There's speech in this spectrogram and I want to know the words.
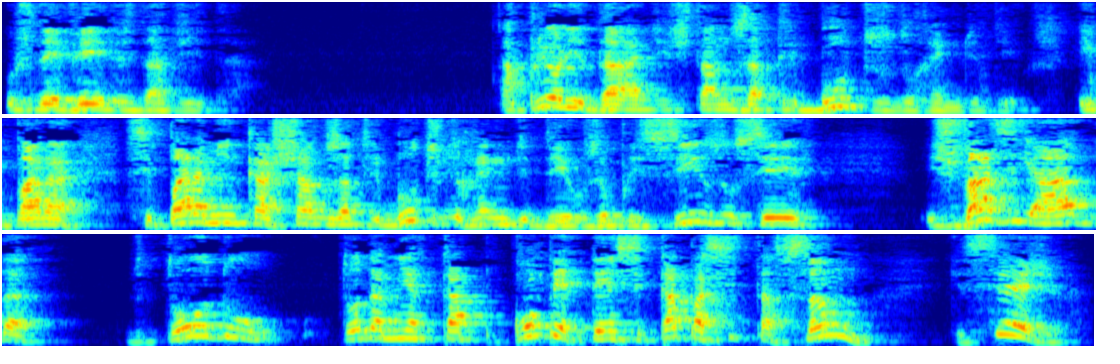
os deveres da vida. A prioridade está nos atributos do reino de Deus. E para se para me encaixar nos atributos do reino de Deus, eu preciso ser esvaziada de todo toda a minha competência e capacitação que seja.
